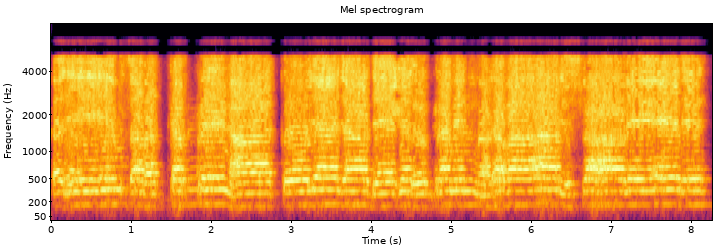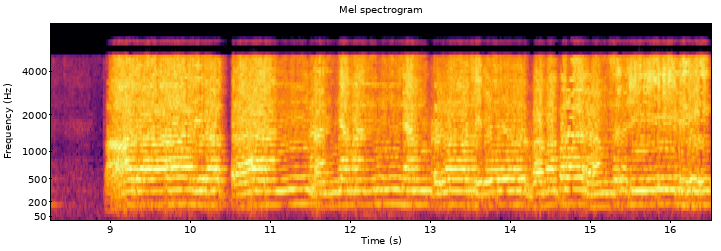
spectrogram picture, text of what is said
कलीम् सवत्कप्रीणात् को यजादेयदुग्रमिन्मघवा विश्वावेद् सचीभिः।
